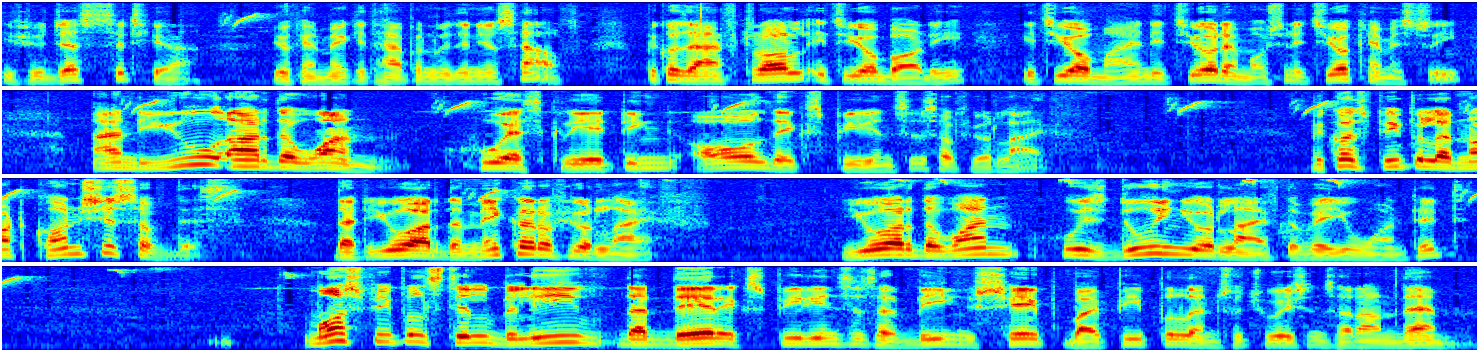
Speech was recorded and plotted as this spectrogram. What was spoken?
If you just sit here, you can make it happen within yourself. Because after all, it's your body, it's your mind, it's your emotion, it's your chemistry, and you are the one who is creating all the experiences of your life. Because people are not conscious of this, that you are the maker of your life, you are the one who is doing your life the way you want it, most people still believe that their experiences are being shaped by people and situations around them,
